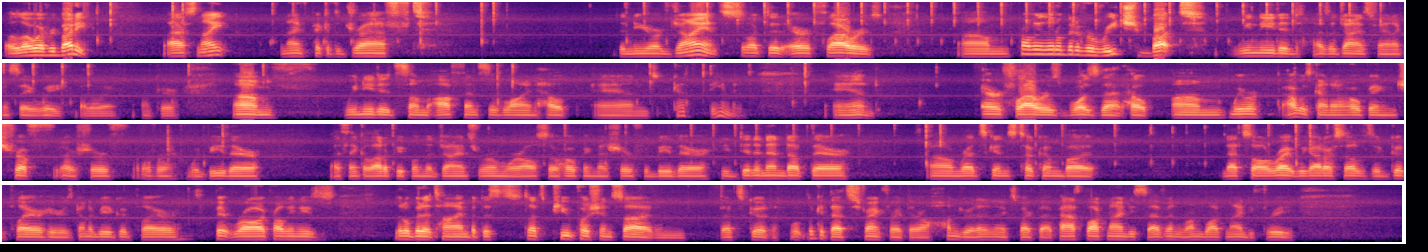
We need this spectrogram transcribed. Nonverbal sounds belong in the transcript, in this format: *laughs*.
Hello, everybody. Last night, ninth pick of the draft, the New York Giants selected Ereck Flowers. Um, probably a little bit of a reach, but we needed, as a Giants fan, I can say, wait, by the way, I don't care. Um, we needed some offensive line help, and god damn it. And Ereck Flowers was that help. Um, we were, I was kind of hoping Scherff or Scherff, whatever, would be there. I think a lot of people in the Giants room were also hoping that Scherff would be there. He didn't end up there. Um, Redskins took him, but that's all right. We got ourselves a good player here. He's going to be a good player. It's a bit raw. He probably needs a little bit of time, but this lets Pugh push inside, and that's good. Well, look at that strength right there, 100. I didn't expect that. Pass block 97, run block 93.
